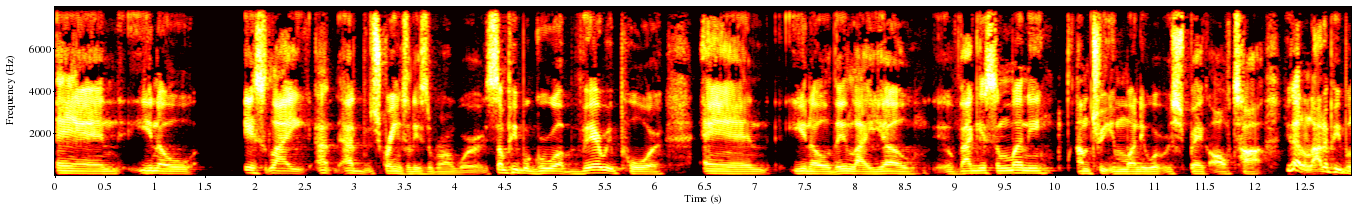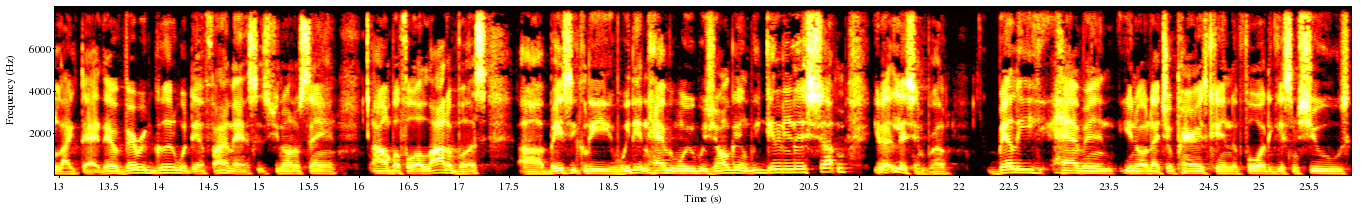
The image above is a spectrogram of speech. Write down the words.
And, you know, it's like I, I, strangely is the wrong word. Some people grew up very poor, and you know they like, yo, if I get some money, I'm treating money with respect off top. You got a lot of people like that. They're very good with their finances. You know what I'm saying? Um, but for a lot of us, uh, basically, we didn't have it when we was younger, and we get a little something. You know, listen, bro. Barely having, you know, that your parents can afford to get some shoes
